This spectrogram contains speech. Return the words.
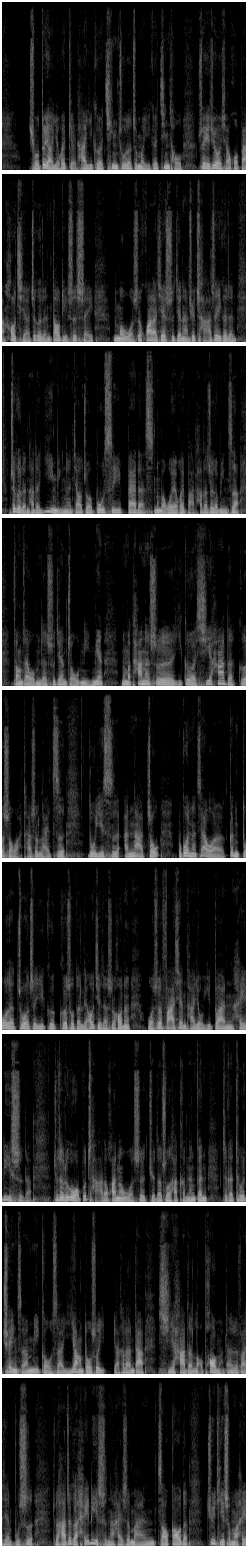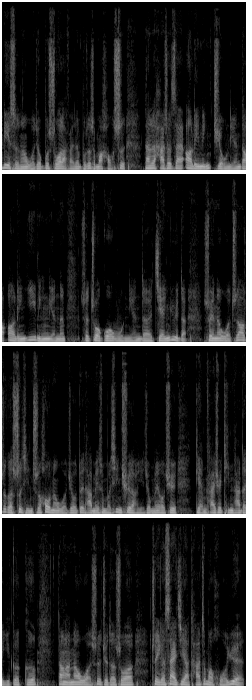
球队啊也会给他一个庆祝的这么一个镜头，所以就有小伙伴好奇啊，这个人到底是谁？那么我是花了些时间呢去查这一个人，这个人他的艺名呢叫做 b o o s y Badass，那么我也会把他的这个名字啊放在我们的时间轴里面。那么他呢是一个嘻哈的歌手啊，他是来自路易斯安那州。不过呢，在我更多的做这一个歌手的了解的时候呢，我是发现他有一段黑历史的。就是如果我不查的话呢，我是觉得说他可能跟这个 Two Chains 啊、Migos 啊一样，都是亚特兰大嘻哈的老炮嘛。但是发现不是，就他这个黑历史呢，还是蛮糟糕的。具体什么黑历史呢？我就不说了，反正不是什么好事。但是他是在二零零九年到二零一零年呢，是做过五年的监狱的。所以呢，我知道这个事情之后呢，我就对他没什么兴趣了，也就没有去点开去听他的一个歌。当然呢，我是觉得说这一个赛季啊，他这么活跃，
